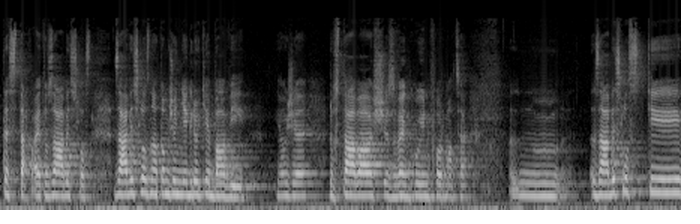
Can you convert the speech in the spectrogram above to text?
To je stav a je to závislost. Závislost na tom, že někdo tě baví, jo, že dostáváš zvenku informace. Mm, závislosti,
